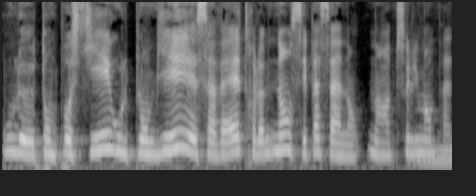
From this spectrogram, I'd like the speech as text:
ou le ton postier ou le plombier, ça va être non, c'est pas ça, non, non, absolument pas.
